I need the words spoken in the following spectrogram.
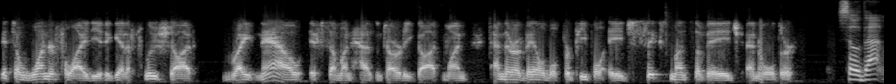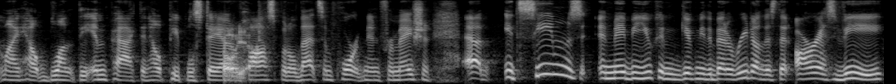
It's a wonderful idea to get a flu shot right now if someone hasn't already got one, and they're available for people age six months of age and older. So that might help blunt the impact and help people stay out oh, of yeah. hospital. That's important information. Uh, it seems, and maybe you can give me the better read on this, that RSV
